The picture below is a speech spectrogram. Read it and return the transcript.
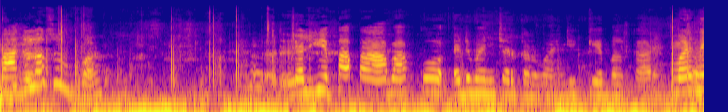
बादलों से ऊपर चलिए पापा अब आपको एडवेंचर करवाएँगे केबल कार मरने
